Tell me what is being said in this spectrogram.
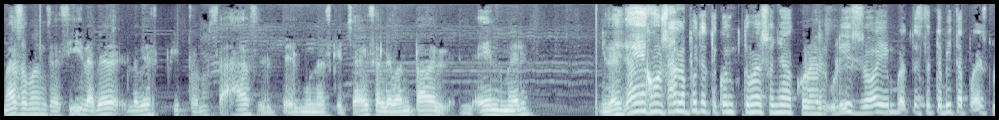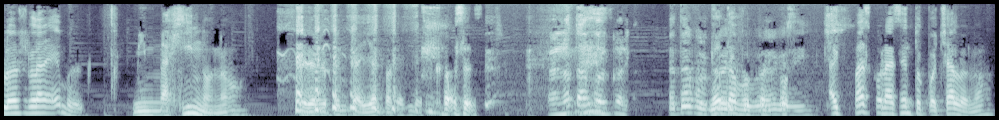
más o menos así, la había, la había escrito, ¿no? ¿Sabes? El, el Munasquechay se levantaba el, el Elmer y le dice, oye Gonzalo, puta, te cuento que me he soñado con el Ulises, oye, este temita pues lo arreglaremos. Me imagino, ¿no? Que de repente allá pasan las cosas. Pero no tan folclórico. No tan No folclórico, tan algo así. Hay más con acento cochalo, ¿no?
